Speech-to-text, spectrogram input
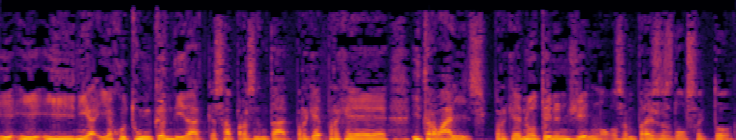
i, i, i hi, ha, hi ha hagut un candidat que s'ha presentat. Perquè, perquè, i treballs perquè no tenen gent a les empreses del sector.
